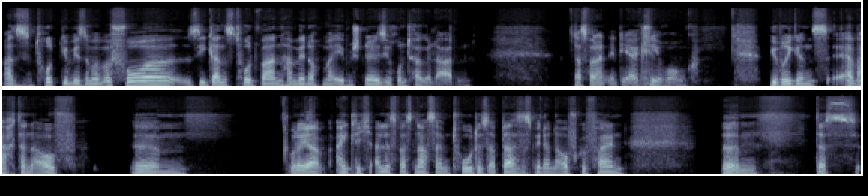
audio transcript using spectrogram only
also sie sind tot gewesen, aber bevor sie ganz tot waren, haben wir noch mal eben schnell sie runtergeladen. Das war dann ja die Erklärung. Übrigens, er wacht dann auf, ähm, oder ja, eigentlich alles, was nach seinem Tod ist, ab da ist es mir dann aufgefallen, ähm, dass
